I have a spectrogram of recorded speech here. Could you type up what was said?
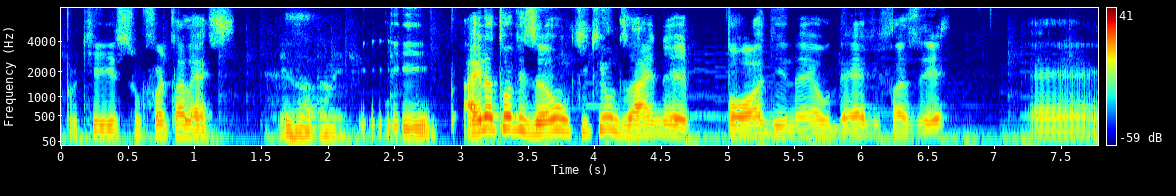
Porque isso fortalece. Exatamente. E aí, na tua visão, o que, que um designer pode, né, ou deve fazer é,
